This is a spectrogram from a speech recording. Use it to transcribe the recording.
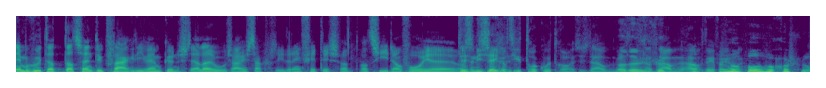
nee, maar goed, dat, dat zijn natuurlijk vragen die we hem kunnen stellen. Hoe zou je straks, als iedereen fit is, wat, wat zie je dan voor je? Het is nog niet zeker of hij getrokken wordt trouwens, dus daarom, Wat is daarom hou ik het even open. voor Gospel.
